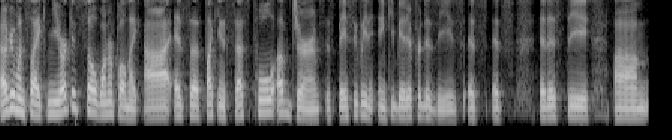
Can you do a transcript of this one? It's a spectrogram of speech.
Everyone's like, New York is so wonderful. I'm like, ah, it's a fucking cesspool of germs. It's basically an incubator for disease. It's it's it is the um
